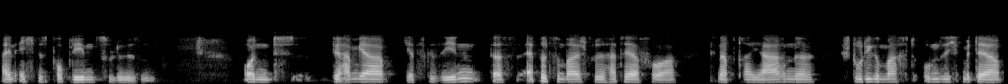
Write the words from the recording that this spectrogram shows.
ein echtes Problem zu lösen. Und wir haben ja jetzt gesehen, dass Apple zum Beispiel hatte ja vor knapp drei Jahren eine Studie gemacht, um sich mit der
